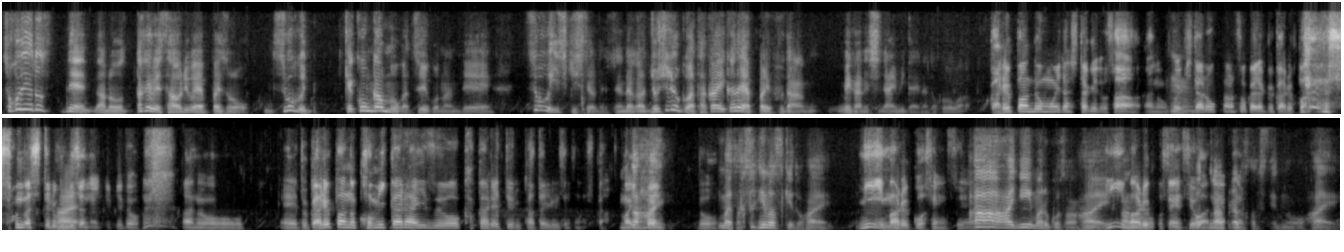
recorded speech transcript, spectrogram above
そこで言うとね、あの、高部沙織はやっぱりその、すごく結婚願望が強い子なんで、すごく意識してるんですね。だから女子力は高いから、やっぱり普段メガネしないみたいなところは。ガルパンで思い出したけどさ、あの、これ、うん鬼太郎感想会だからガルパンそんな知ってるわけじゃないんだけど、あの、えっ、と、ガルパンのコミカライズを書かれてる方いるじゃないですか。まあ、いっぱいいるけど、まあ、たくさんいますけど、はい。新井丸子先生。ああ、はい、新井丸子さん、はい。新井丸子先生はねラブ、ラブ作戦の、はい。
